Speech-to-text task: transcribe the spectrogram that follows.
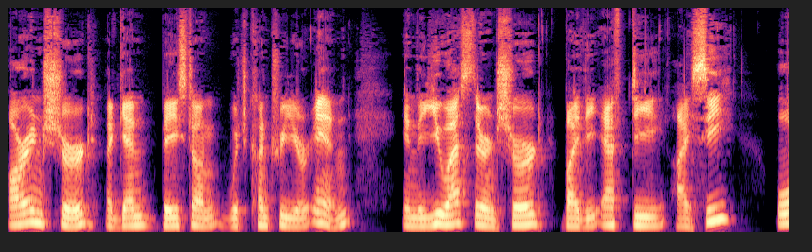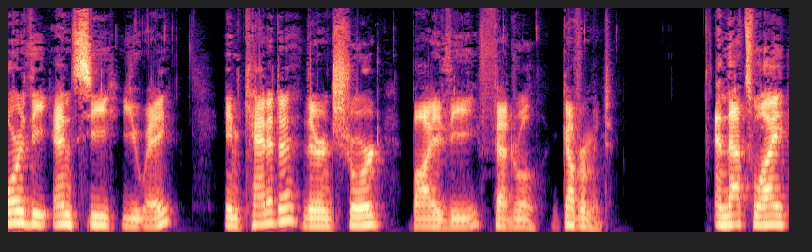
are insured, again, based on which country you're in. In the US, they're insured by the FDIC or the NCUA. In Canada, they're insured by the federal government. And that's why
